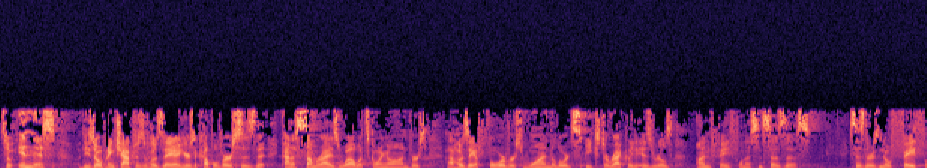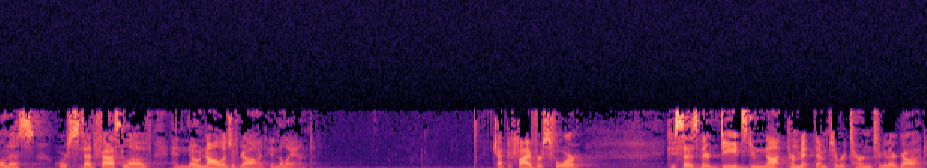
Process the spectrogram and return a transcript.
So in this, these opening chapters of Hosea, here's a couple verses that kind of summarize well what's going on. Verse uh, Hosea 4 verse 1, the Lord speaks directly to Israel's unfaithfulness and says this. He says there is no faithfulness or steadfast love and no knowledge of God in the land. Chapter 5 verse 4, he says, Their deeds do not permit them to return to their God,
